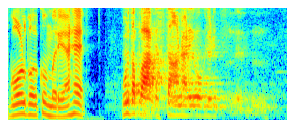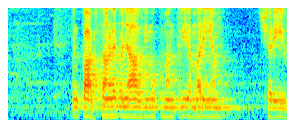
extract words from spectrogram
ਗੋਲ-ਗੋਲ ਘੁੰਮ ਰਿਹਾ ਹੈ। ਹੁਣ ਤਾਂ ਪਾਕਿਸਤਾਨ ਵਾਲੇ ਉਹ ਜਿਹੜੀ ਪਾਕਿਸਤਾਨ ਵਾਲੇ ਪੰਜਾਬ ਦੀ ਮੁੱਖ ਮੰਤਰੀ ਹੈ ਮਰੀਮ ਸ਼ਰੀਫ,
